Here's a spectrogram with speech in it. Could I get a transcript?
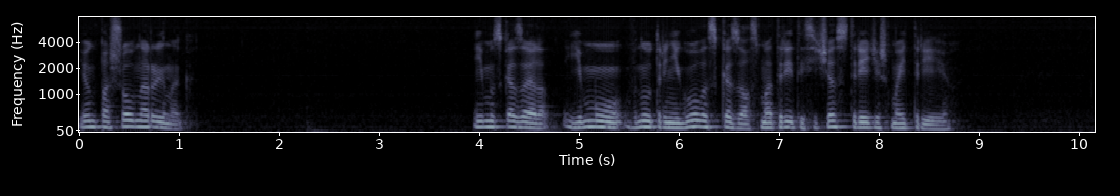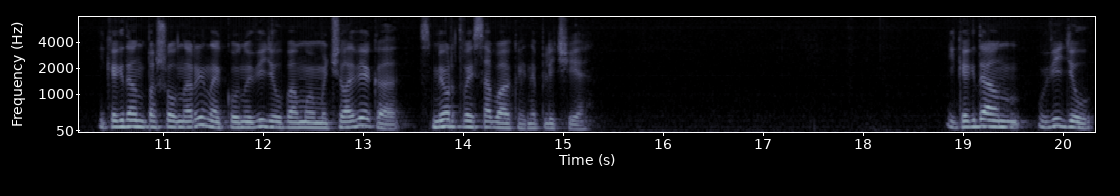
и он пошел на рынок. Ему сказал, ему внутренний голос сказал, смотри, ты сейчас встретишь Майтрею. И когда он пошел на рынок, он увидел, по-моему, человека с мертвой собакой на плече – И когда он увидел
